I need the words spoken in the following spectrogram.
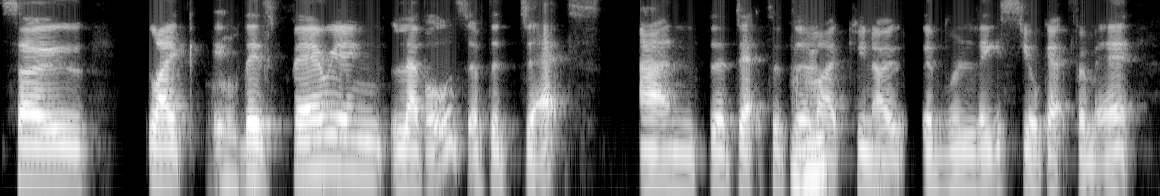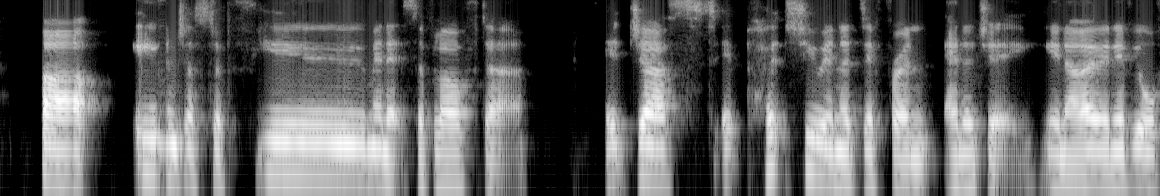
So, like, okay. it, there's varying levels of the depth and the depth of the, mm-hmm. like, you know, the release you'll get from it. But even just a few minutes of laughter it just it puts you in a different energy you know and if you're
